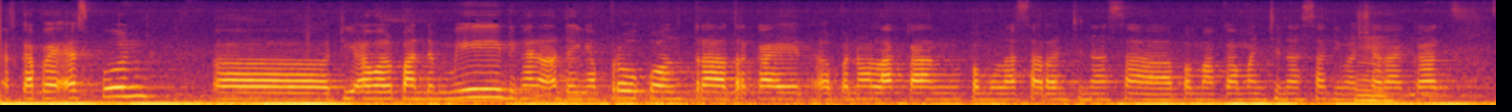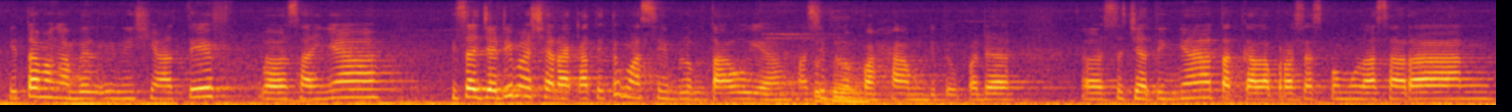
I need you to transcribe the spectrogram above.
FKPS pun uh, di awal pandemi dengan adanya pro kontra terkait uh, penolakan pemulasaran jenazah, pemakaman jenazah di hmm. masyarakat, hmm. kita mengambil inisiatif bahwasanya bisa jadi masyarakat itu masih belum tahu ya, masih Betul. belum paham gitu. Pada uh, sejatinya tatkala proses pemulasaran,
